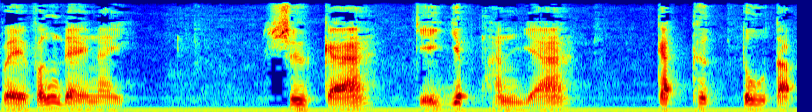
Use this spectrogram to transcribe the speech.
về vấn đề này. Sư cả chỉ giúp hành giả cách thức tu tập.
